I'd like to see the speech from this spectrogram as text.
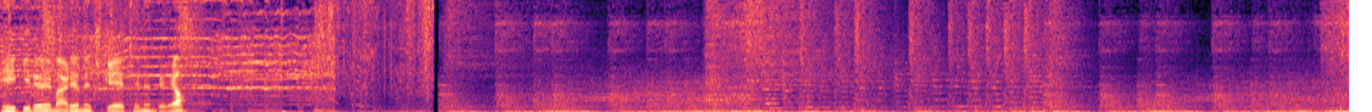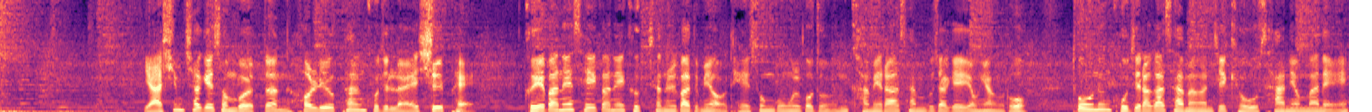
계기를 마련해주게 되는데요. 야심차게 선보였던 헐리우드판 고질라의 실패, 그에 반해 세간의 극찬을 받으며 대성공을 거둔 카메라 3부작의 영향으로 토우는 고지라가 사망한 지 겨우 4년 만에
